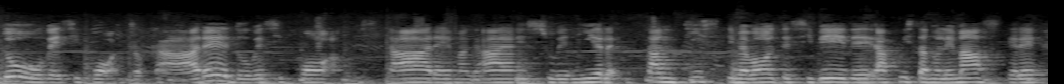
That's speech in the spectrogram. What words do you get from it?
dove si può giocare, dove si può acquistare magari souvenir, tantissime volte si vede, acquistano le maschere,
